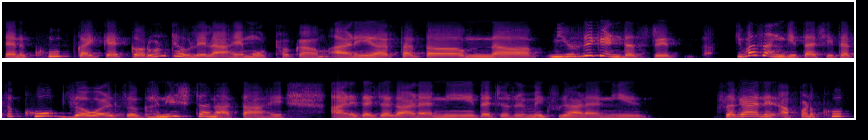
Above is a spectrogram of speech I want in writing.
त्याने खूप काही काही करून ठेवलेलं आहे मोठं काम. आणि अर्थात म्युझिक इंडस्ट्रीत किंवा संगीताशी त्याचं खूप जवळचं घनिष्ठ नातं आहे. आणि त्याच्या गाण्यांनी त्याच्या रिमिक्स गाण्यांनी सगळ्यांनी आपण खूप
